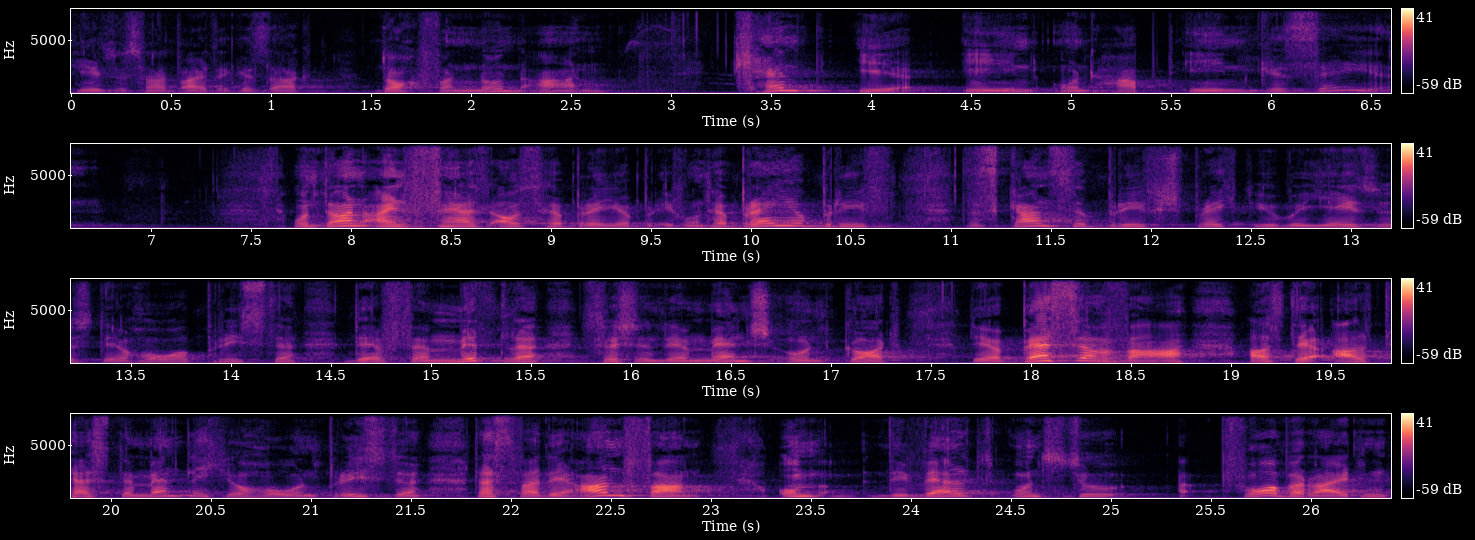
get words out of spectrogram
Jesus hat weiter gesagt, doch von nun an kennt ihr ihn und habt ihn gesehen. Und dann ein Vers aus Hebräerbrief. Und Hebräerbrief, das ganze Brief spricht über Jesus, der hohe Priester, der Vermittler zwischen dem Mensch und Gott, der besser war als der alttestamentliche hohen Priester. Das war der Anfang, um die Welt uns zu vorbereiten,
